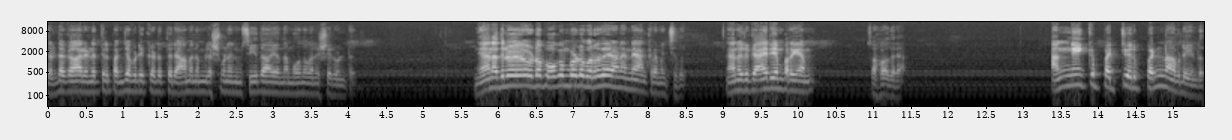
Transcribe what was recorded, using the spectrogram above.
ദണ്ഡകാരണത്തിൽ പഞ്ചപടിക്കെടുത്ത് രാമനും ലക്ഷ്മണനും സീത എന്ന മൂന്ന് മനുഷ്യരുണ്ട്. ഞാൻ അതിലൂടെ പോകുമ്പോൾ വെറുതെയാണ് എന്നെ ആക്രമിച്ചത്. ഞാനൊരു കാര്യം പറയാം സഹോദര. അങ്ങേക്ക് പറ്റിയൊരു പെണ്ണ് അവിടെയുണ്ട്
